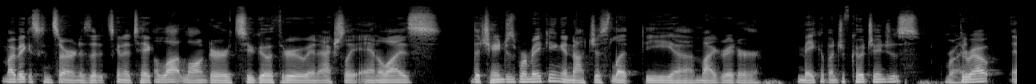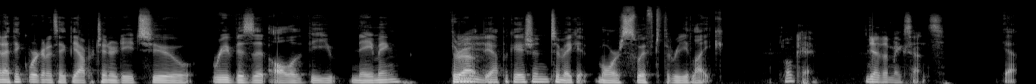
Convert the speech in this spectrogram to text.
my biggest concern is that it's going to take a lot longer to go through and actually analyze the changes we're making and not just let the uh, migrator make a bunch of code changes right. throughout. And I think we're going to take the opportunity to revisit all of the naming throughout mm. the application to make it more Swift 3 like. Okay. Yeah, that makes sense. Yeah.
